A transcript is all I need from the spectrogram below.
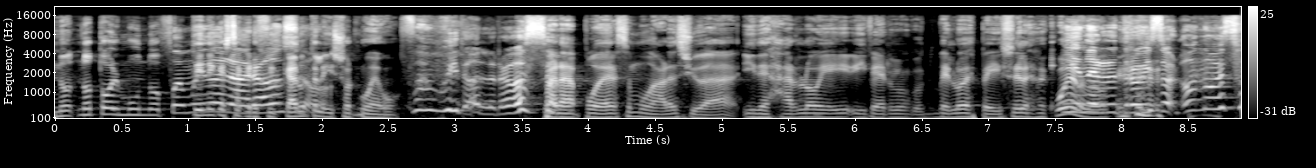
no, no todo el mundo Fue tiene que sacrificar un doloroso. televisor nuevo Fue muy doloroso. para poderse mudar de ciudad y dejarlo ir y verlo, verlo despedirse les Y recuerdo. en el retrovisor, oh no, eso,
